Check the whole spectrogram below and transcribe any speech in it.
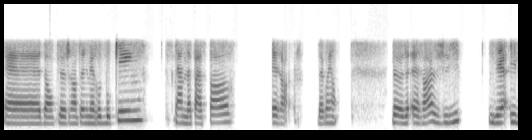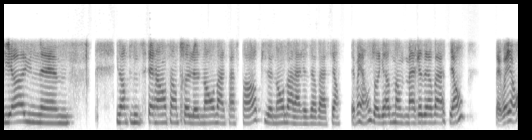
Euh, donc là, je rentre un numéro de booking, scanne le passeport, erreur. Ben voyons. Là, erreur, je lis. Il y a, il y a une euh, exemple, une différence entre le nom dans le passeport puis le nom dans la réservation. Ben voyons, je regarde ma, réservation. Ben voyons,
